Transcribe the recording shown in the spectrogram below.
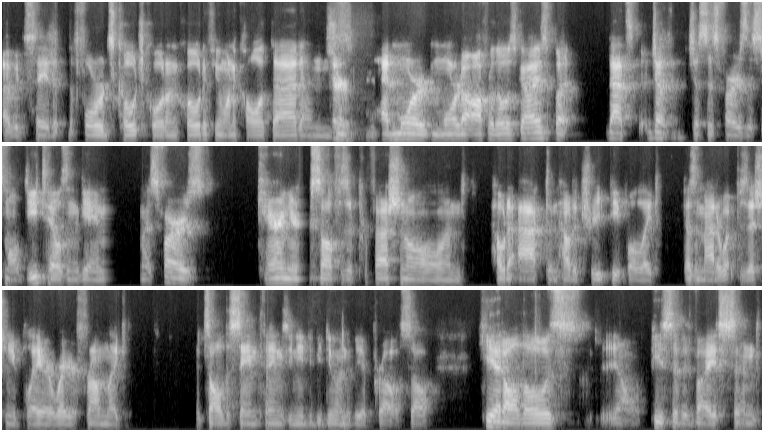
I would say that the forwards coach, quote unquote, if you want to call it that, and sure. had more more to offer those guys. But that's just just as far as the small details in the game. As far as carrying yourself as a professional and how to act and how to treat people, like doesn't matter what position you play or where you're from, like it's all the same things you need to be doing to be a pro. So he had all those, you know, piece of advice and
